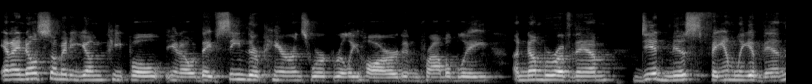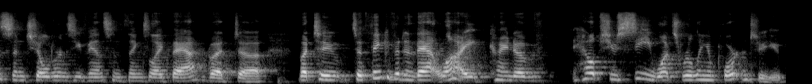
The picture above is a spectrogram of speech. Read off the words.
And I know so many young people, you know, they've seen their parents work really hard and probably a number of them did miss family events and children's events and things like that, but uh, but to to think of it in that light kind of helps you see what's really important to you.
